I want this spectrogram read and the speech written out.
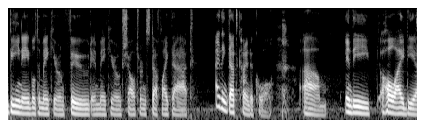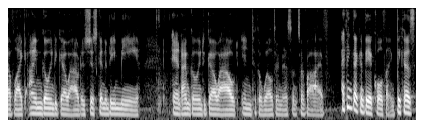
being able to make your own food and make your own shelter and stuff like that, I think that's kind of cool. Um, and the whole idea of like I'm going to go out is just going to be me and I'm going to go out into the wilderness and survive. I think that can be a cool thing because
